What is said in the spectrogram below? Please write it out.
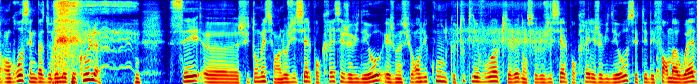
en gros, c'est une base de données qui est cool. C'est, je suis tombé sur un logiciel pour créer ces jeux vidéo et je me suis rendu compte que toutes les voix qu'il y avait dans ce logiciel pour créer les jeux vidéo, c'était des formats web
